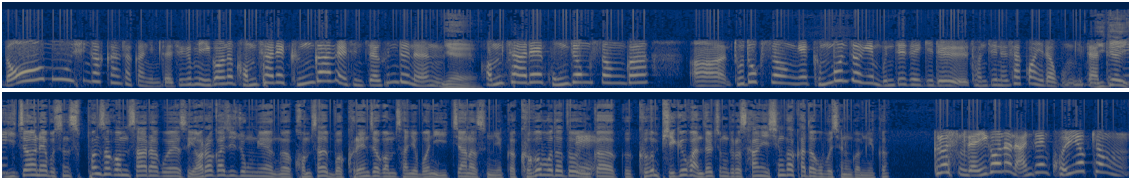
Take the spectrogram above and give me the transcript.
너무 심각한 사건입니다. 지금 이거는 검찰의 근간을 진짜 흔드는 예. 검찰의 공정성과 어, 도덕성의 근본적인 문제 제기를 던지는 사건이라고 봅니다. 이게 이전에 무슨 스폰서 검사라고 해서 여러 가지 종류의 그 검사 뭐 그랜저 검사니 뭐니 있지 않았습니까? 그거보다도 네. 그러니까 그 그건 비교가 안 될 정도로 사안이 심각하다고 보시는 겁니까? 그렇습니다. 이거는 완전 권력형 의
